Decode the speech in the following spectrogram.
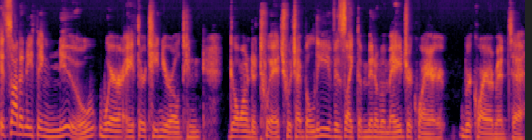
it's not anything new where a 13 year old can go onto twitch which i believe is like the minimum age require requirement to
